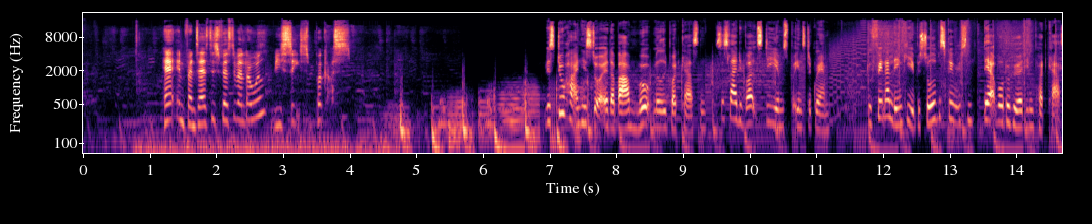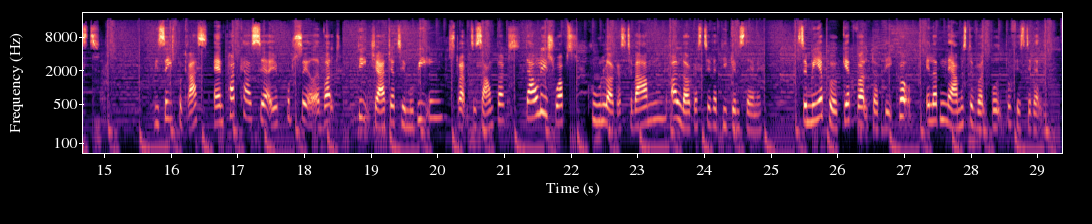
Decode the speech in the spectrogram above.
Ha' en fantastisk festival derude. Vi ses på græs. Hvis du har en historie, der bare må med i podcasten, så slide i Volds DM's på Instagram. Du finder link i episodebeskrivelsen, der hvor du hører dine podcasts. Vi ses på Græs er en podcastserie produceret af Volt, din charger til mobilen, strøm til soundbox, daglige swaps, cool lockers til varmen og lockers til værdigenstande. Se mere på getvolt.dk eller den nærmeste voldbod på festivalen.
